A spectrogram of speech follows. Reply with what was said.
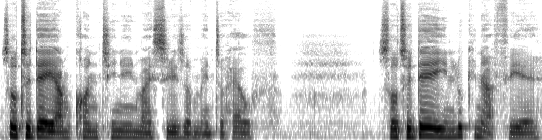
So today I'm continuing my series on mental health. So today in looking at fear,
